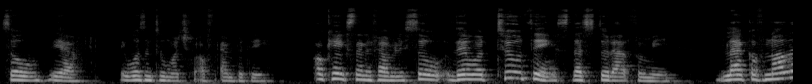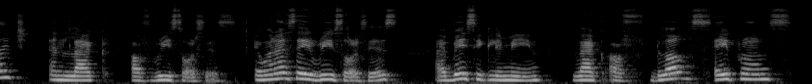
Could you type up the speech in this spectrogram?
So yeah, it wasn't too much of empathy. Okay, extended family. So there were two things that stood out for me. Lack of knowledge and lack of resources. And when I say resources, I basically mean lack of gloves, aprons,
